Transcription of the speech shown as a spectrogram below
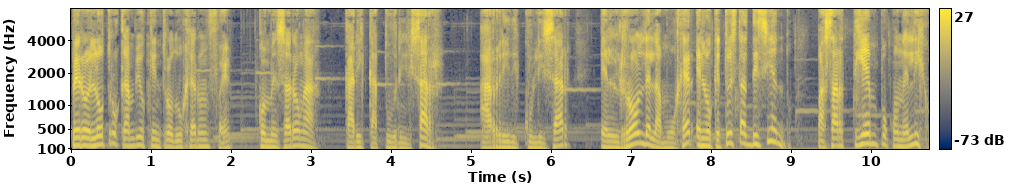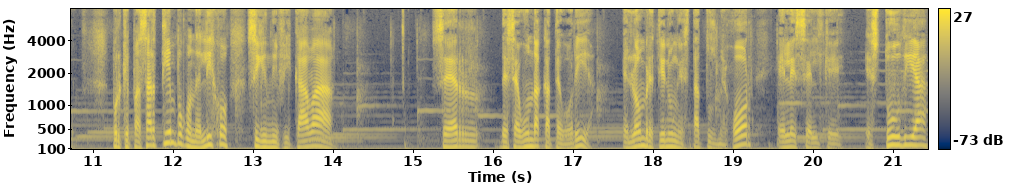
Pero el otro cambio que introdujeron fue, comenzaron a caricaturizar, a ridiculizar el rol de la mujer en lo que tú estás diciendo pasar tiempo con el hijo, porque pasar tiempo con el hijo significaba ser de segunda categoría. El hombre tiene un estatus mejor, él es el que estudia,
